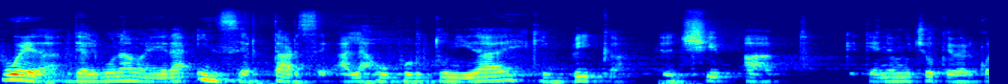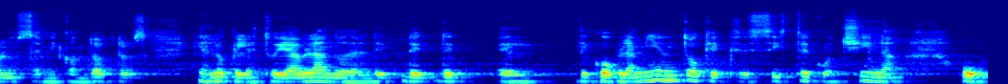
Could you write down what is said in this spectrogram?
pueda de alguna manera insertarse a las oportunidades que implica el Chip Act, que tiene mucho que ver con los semiconductors, que es lo que le estoy hablando del, de, decoplamiento que existe con China o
